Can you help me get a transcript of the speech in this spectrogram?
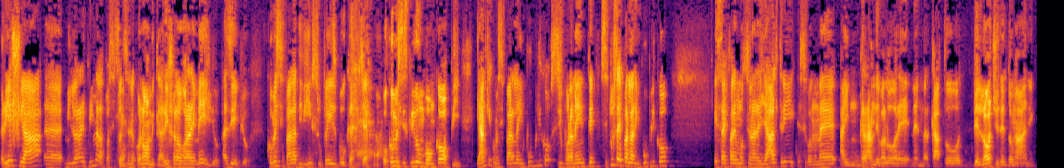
riesci a eh, migliorare prima la tua situazione sì. economica, riesci a lavorare meglio. Ad esempio, come si fa la DV su Facebook, cioè, o come si scrive un buon copy, e anche come si parla in pubblico, sicuramente, se tu sai parlare in pubblico, e sai fare emozionare gli altri, secondo me hai un grande valore nel mercato dell'oggi e del domani.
